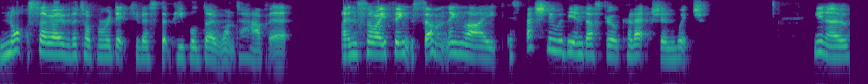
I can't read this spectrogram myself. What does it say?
not so over the top and ridiculous that people don't want to have it. and so I think something like, especially with the industrial collection, which, you know,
